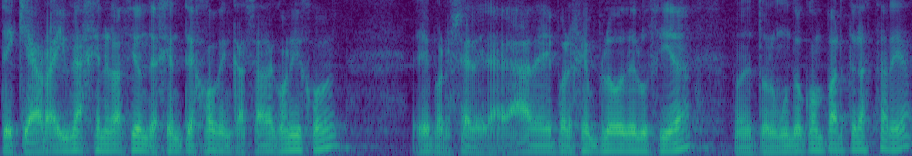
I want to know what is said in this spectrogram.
de que ahora hay una generación de gente joven casada con hijos bueno, de la edad, de, por ejemplo, de Lucía, donde todo el mundo comparte las tareas.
